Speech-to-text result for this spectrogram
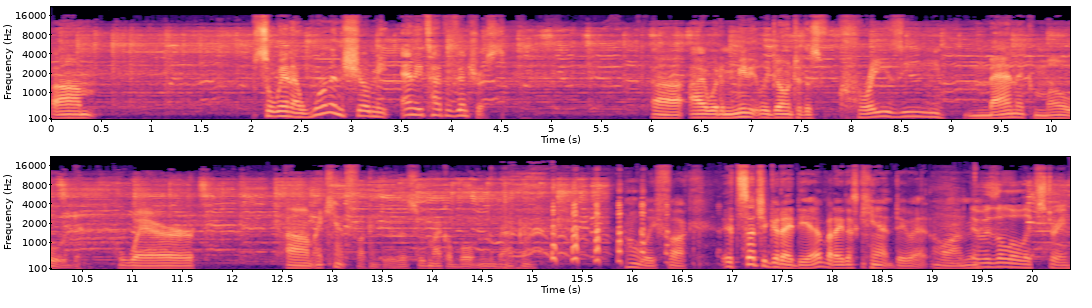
Um. So when a woman showed me any type of interest, uh, I would immediately go into this crazy manic mode where um, I can't fucking do this with Michael Bolton in the background. Holy fuck! It's such a good idea, but I just can't do it. Hold on. It was a little extreme.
